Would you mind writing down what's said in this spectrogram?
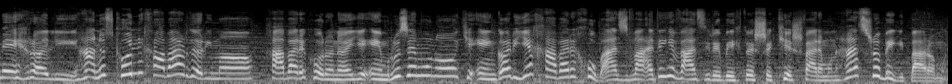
مهرالی هنوز کلی خبر داریم ما خبر کرونایی امروزمون که انگار یه خبر خوب از وعده وزیر بهداشت کشورمون هست رو بگید برامون.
